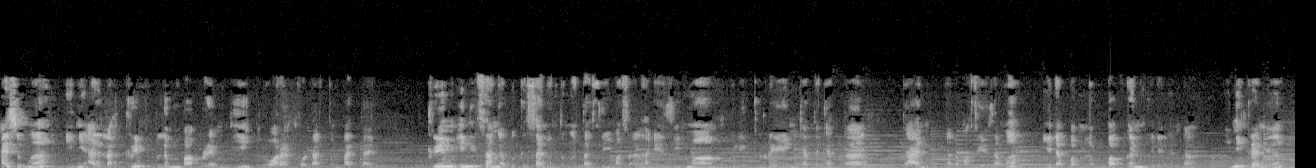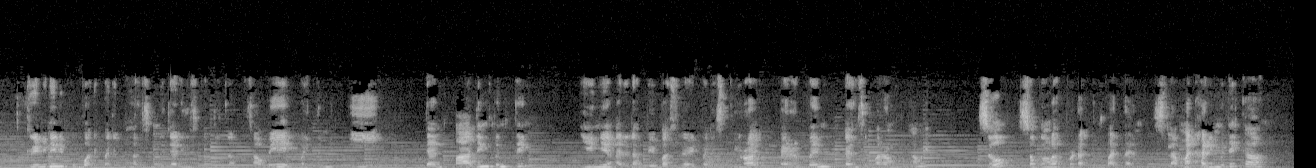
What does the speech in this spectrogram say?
Hai semua, ini adalah krim pelembap Remdi keluaran produk tempatan. Krim ini sangat berkesan untuk mengatasi masalah eczema, kulit kering, gatal-gatal dan dalam masa yang sama, ia dapat melembapkan kulit anda. Ini kerana krim ini diperbuat daripada bahan semula jadi seperti kelapa sawit, vitamin E dan paling penting, ianya adalah bebas daripada steroid, paraben dan sebarang pengawet. So, sokonglah produk tempatan. Selamat Hari Merdeka!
